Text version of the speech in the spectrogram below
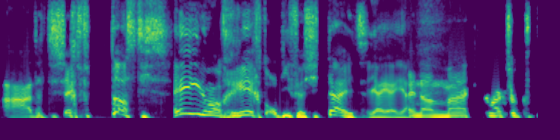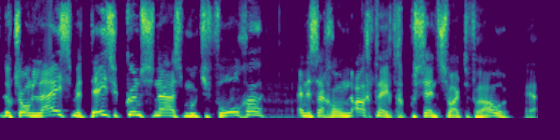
Ah, dat is echt fantastisch. Helemaal gericht op diversiteit. Ja, ja, ja. En dan maak maak ze ook, ook zo'n lijst met deze kunstenaars moet je volgen. En er zijn gewoon 98% zwarte vrouwen. Ja.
